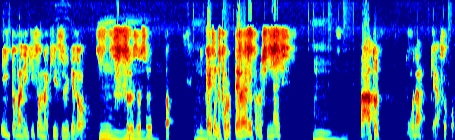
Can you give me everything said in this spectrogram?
8まで行きそうな気するけど、うんスルスルスルっと、うん1回戦でポロッとやられるかもしれないし。うん。まあ、あと、どこだっけ、あそこ。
